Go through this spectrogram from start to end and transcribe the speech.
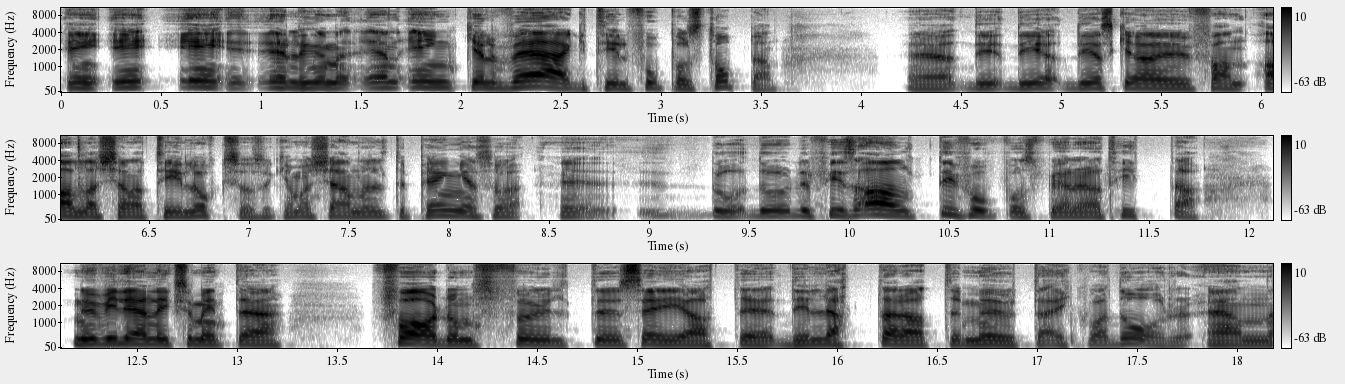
en, en, liksom en, enkel väg till fotbollstoppen. Eh, det, det, det, ska ju fan alla känna till också, så kan man tjäna lite pengar så eh, då, då, det finns alltid fotbollsspelare att hitta. Nu vill jag liksom inte fördomsfullt eh, säga att eh, det är lättare att muta Ecuador än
